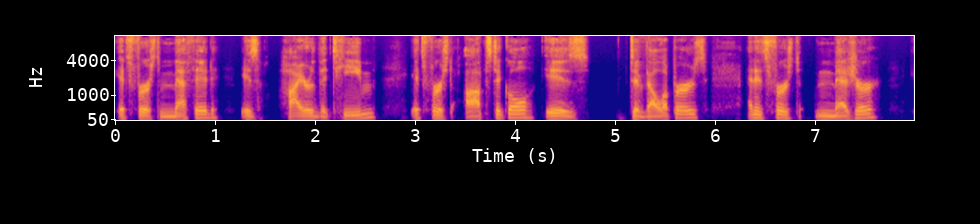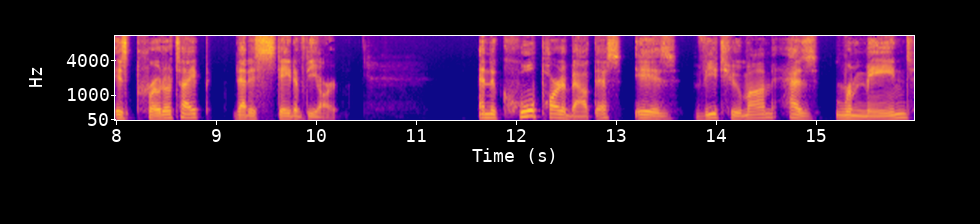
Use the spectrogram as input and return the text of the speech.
Its first method is hire the team. Its first obstacle is developers. And its first measure is prototype that is state of the art. And the cool part about this is V2MOM has remained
